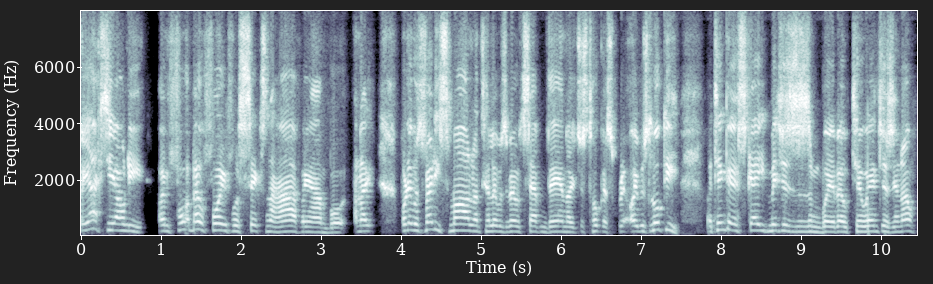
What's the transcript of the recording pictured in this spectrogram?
I actually only I'm about five foot six and a half. I am, but and I but it was very small until I was about seventeen. I just took a sprint. I was lucky. I think I escaped midgetism by about two inches. You know.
